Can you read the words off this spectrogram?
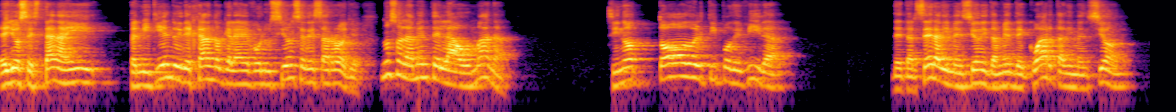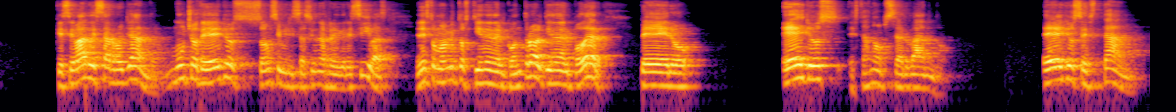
Ellos están ahí permitiendo y dejando que la evolución se desarrolle, no solamente la humana, sino todo el tipo de vida de tercera dimensión y también de cuarta dimensión que se va desarrollando. Muchos de ellos son civilizaciones regresivas. En estos momentos tienen el control, tienen el poder, pero ellos están observando. Ellos están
